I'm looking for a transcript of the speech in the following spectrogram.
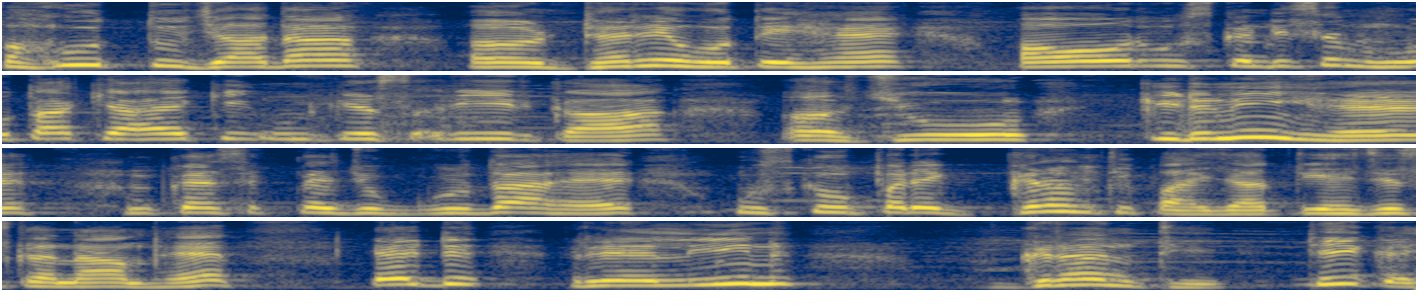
बहुत ज़्यादा डरे होते हैं और उस कंडीशन में होता क्या है कि उनके शरीर का जो किडनी है, हम कह सकते हैं जो गुर्दा है, उसके ऊपर एक ग्रंथि पाई जाती है, जिसका नाम है एडरेलिन ग्रंथि। ठीक है,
